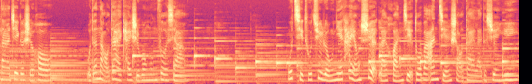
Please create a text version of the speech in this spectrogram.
那这个时候，我的脑袋开始嗡嗡作响。我企图去揉捏太阳穴来缓解多巴胺减少带来的眩晕。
